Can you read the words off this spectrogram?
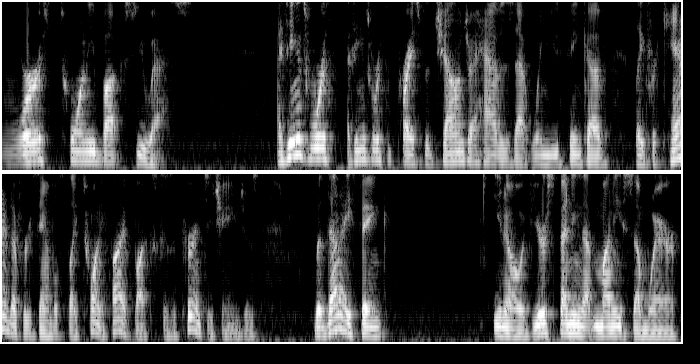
worth twenty bucks US? I think it's worth. I think it's worth the price. But the challenge I have is that when you think of like for Canada, for example, it's like twenty five bucks because the currency changes. But then I think, you know, if you're spending that money somewhere,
